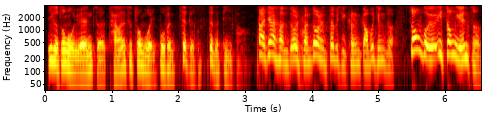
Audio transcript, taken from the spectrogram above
一个中国原则，台湾是中国一部分，这个这个地方。大家很多很多人对不起，可能搞不清楚，中国有一中原则，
